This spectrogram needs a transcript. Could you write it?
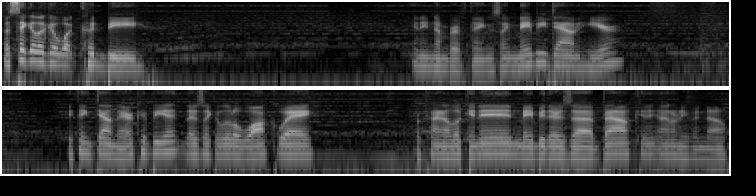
Let's take a look at what could be any number of things. Like maybe down here. You think down there could be it? There's like a little walkway. We're kind of looking in. Maybe there's a balcony. I don't even know.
